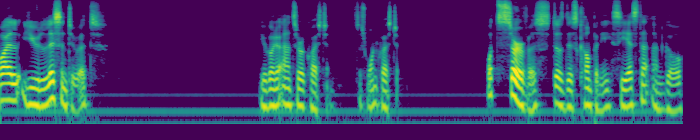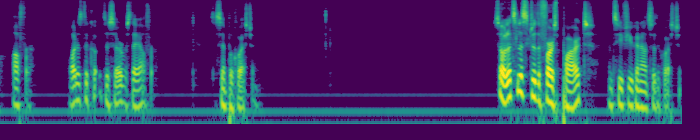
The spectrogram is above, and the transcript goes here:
while you listen to it, you're going to answer a question. Just one question. What service does this company, Siesta and Go, offer? What is the, the service they offer? It's a simple question. So let's listen to the first part and see if you can answer the question.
